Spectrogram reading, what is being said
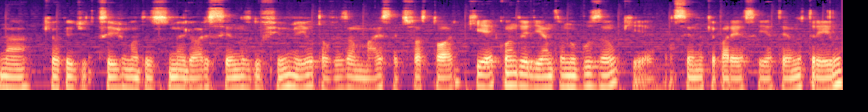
na que eu acredito que seja uma das melhores cenas do filme, ou talvez a mais satisfatória, que é quando ele entra no busão, que é a cena que aparece aí até no trailer,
